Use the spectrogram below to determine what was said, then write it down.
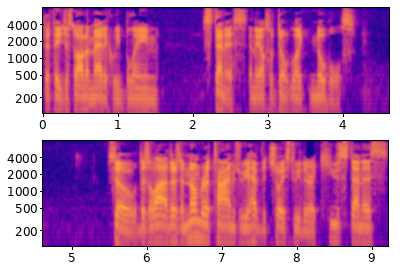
that they just automatically blame Stennis, and they also don't like nobles. So there's a lot. There's a number of times where you have the choice to either accuse Stennis,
